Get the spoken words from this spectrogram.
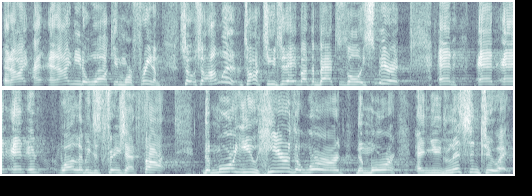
And I, and I need to walk in more freedom. So, so I'm going to talk to you today about the baptism of the Holy Spirit. And, and, and, and, and, well, let me just finish that thought. The more you hear the word, the more, and you listen to it,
